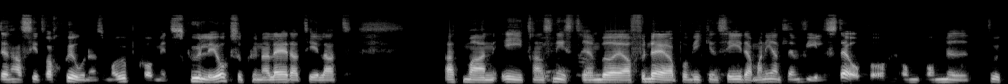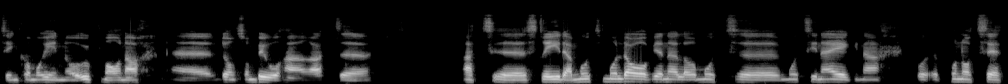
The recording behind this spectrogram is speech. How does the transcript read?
den här situationen som har uppkommit skulle ju också kunna leda till att, att man i Transnistrien börjar fundera på vilken sida man egentligen vill stå på. Om, om nu Putin kommer in och uppmanar de som bor här att att eh, strida mot Moldavien eller mot, mot sina egna på, på något sätt.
